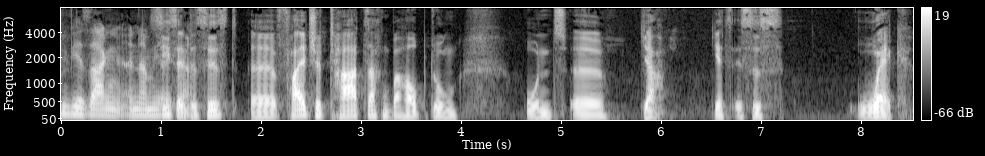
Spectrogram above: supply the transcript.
wie wir sagen in Amerika. Cease and Desist, äh, falsche Tatsachenbehauptung und äh, ja, jetzt ist es wack.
